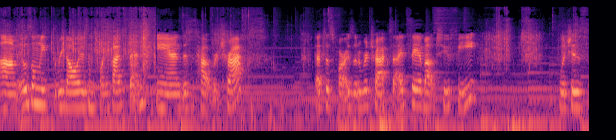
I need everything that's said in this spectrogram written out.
Um, it was only $3.25 and this is how it retracts. That's as far as it retracts. I'd say about two feet, which is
